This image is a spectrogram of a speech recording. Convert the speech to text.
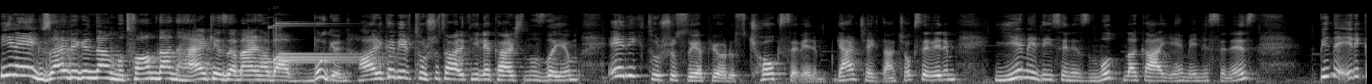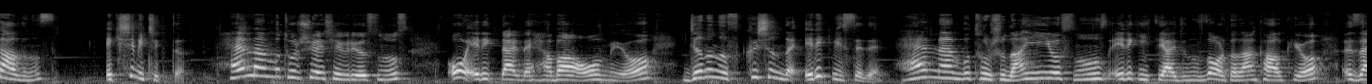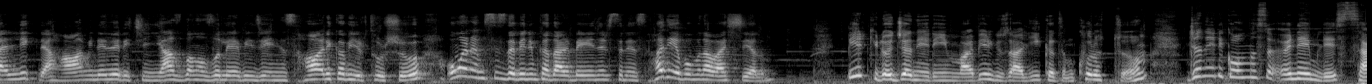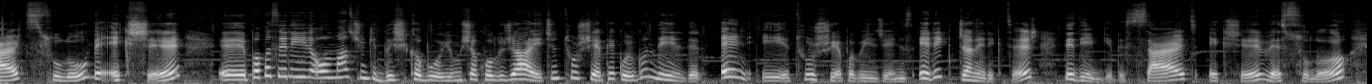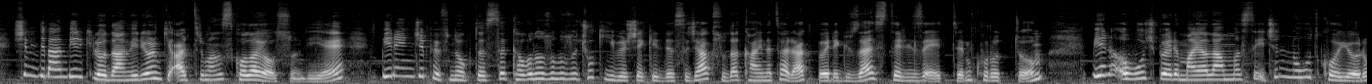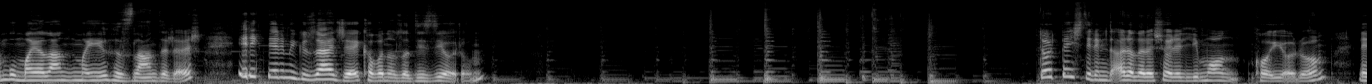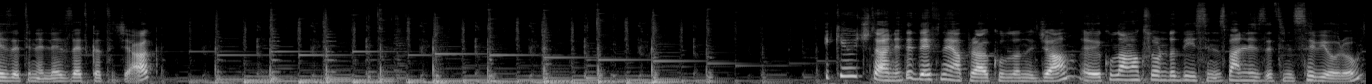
Yine güzel bir günden mutfağımdan herkese merhaba. Bugün harika bir turşu tarifiyle karşınızdayım. Erik turşusu yapıyoruz. Çok severim. Gerçekten çok severim. Yemediyseniz mutlaka yemelisiniz. Bir de erik aldınız. Ekşi mi çıktı? Hemen bu turşuya çeviriyorsunuz. O erikler de heba olmuyor. Canınız kışında erik mi istedi? Hemen bu turşudan yiyorsunuz. Erik ihtiyacınız da ortadan kalkıyor. Özellikle hamileler için yazdan hazırlayabileceğiniz harika bir turşu. Umarım siz de benim kadar beğenirsiniz. Hadi yapımına başlayalım. 1 kilo can eriğim var. Bir güzel yıkadım, kuruttum. Can erik olması önemli. Sert, sulu ve ekşi. Ee, papaz eriğiyle olmaz çünkü dış kabuğu yumuşak olacağı için turşuya pek uygun değildir. En iyi turşu yapabileceğiniz erik can eriktir. Dediğim gibi sert, ekşi ve sulu. Şimdi ben 1 kilodan veriyorum ki arttırmanız kolay olsun diye. Birinci püf noktası kavanozumuzu çok iyi bir şekilde sıcak suda kaynatarak böyle güzel sterilize ettim, kuruttum. Bir avuç böyle mayalanması için nohut koyuyorum. Bu mayalanmayı hızlandırır. Eriklerimi güzelce kavanoza diziyorum. Dört beş dilim de aralara şöyle limon koyuyorum. Lezzetine lezzet katacak. 2-3 tane de defne yaprağı kullanacağım. Ee, kullanmak zorunda değilsiniz. Ben lezzetini seviyorum.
